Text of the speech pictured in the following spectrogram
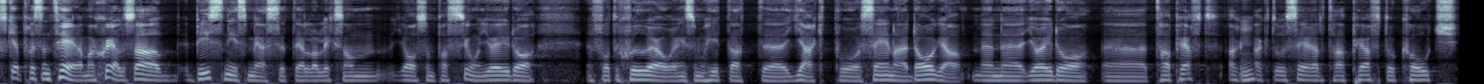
ska jag presentera mig själv så här businessmässigt eller liksom jag som person? Jag är ju då en 47-åring som har hittat eh, jakt på senare dagar. Men eh, jag är då eh, terapeut, Mm. auktoriserad terapeut och coach.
